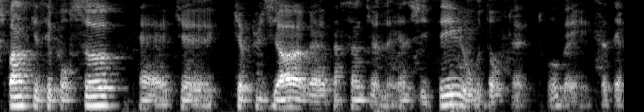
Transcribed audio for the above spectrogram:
je pense que c'est pour ça euh, que, que, plusieurs euh, personnes qui ont le SGT ou d'autres troubles, etc.,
